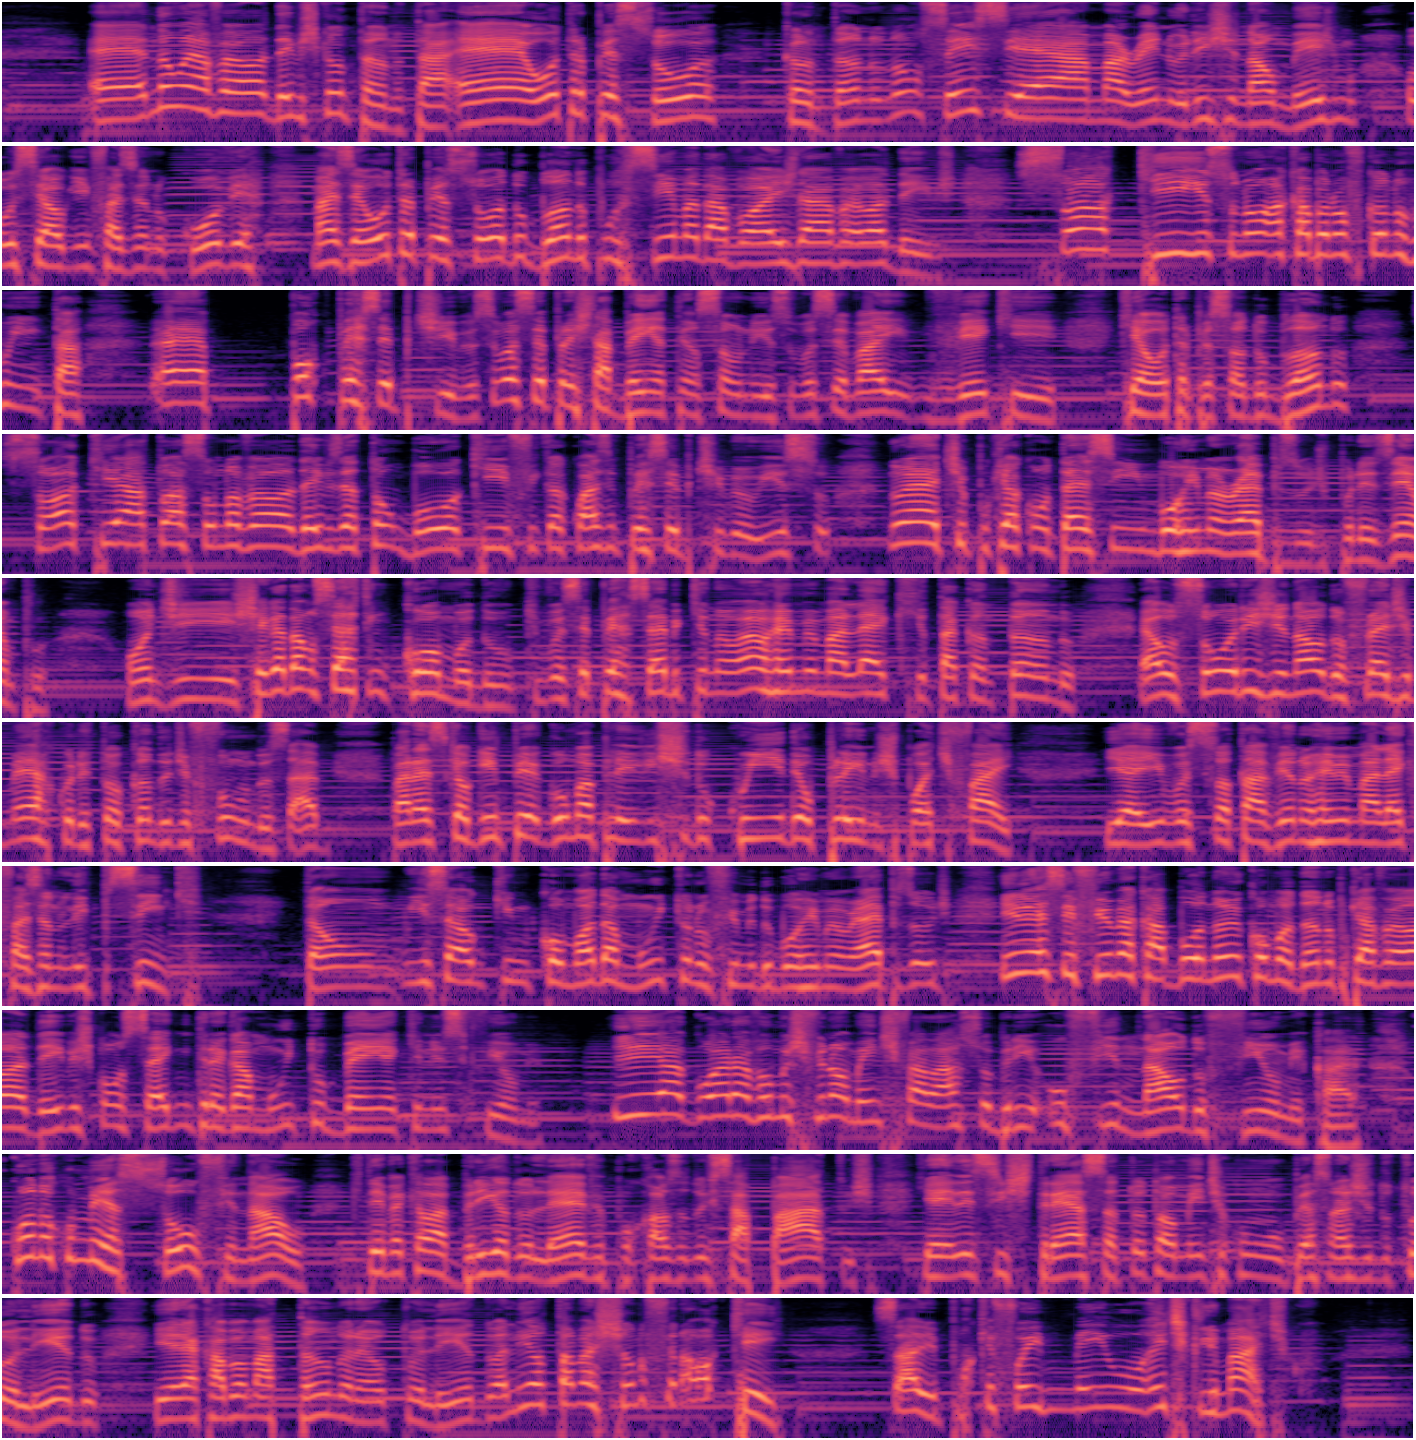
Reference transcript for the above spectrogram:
é, não é a Viola Davis cantando, tá? É outra pessoa cantando. Não sei se é a Marraine original mesmo ou se é alguém fazendo cover, mas é outra pessoa dublando por cima da voz da Viola Davis. Só que isso não acaba não ficando ruim, tá? É pouco perceptível. Se você prestar bem atenção nisso, você vai ver que, que é outra pessoa dublando. Só que a atuação da Viola Davis é tão boa que fica quase imperceptível isso. Não é tipo o que acontece em Bohemian Rhapsody, por exemplo, onde chega a dar um certo incômodo, que você percebe que não é o Remy Malek que tá cantando, é o som original do Fred Mercury tocando de fundo, sabe? Parece que alguém pegou uma playlist do Queen e deu play no Spotify, e aí você só tá vendo o Remy Malek fazendo lip sync. Então, isso é algo que incomoda muito no filme do Bohemian Rhapsody. E nesse filme acabou não incomodando porque a Viola Davis consegue entregar muito bem aqui nesse filme. E agora vamos finalmente falar sobre o final do filme, cara. Quando começou o final, que teve aquela briga do Leve por causa dos sapatos, e aí ele se estressa totalmente com o personagem do Toledo, e ele acaba matando, né, o Toledo. Ali eu tava achando o final ok, sabe? Porque foi meio anticlimático.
